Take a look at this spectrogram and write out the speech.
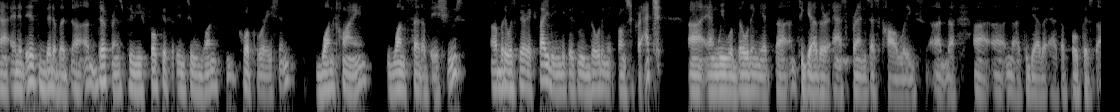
Uh, and it is a bit of a, uh, difference to be focused into one corporation, one client, one set of issues. Uh, but it was very exciting because we were building it from scratch uh, and we were building it uh, together as friends, as colleagues, uh, uh, uh, together as a focused uh,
